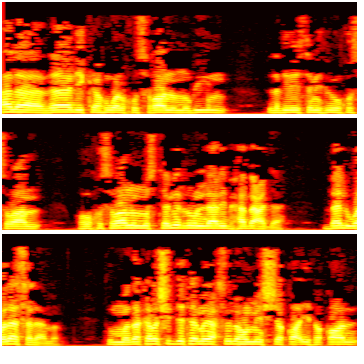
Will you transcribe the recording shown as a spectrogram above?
ألا ذلك هو الخسران المبين الذي ليس مثله خسران؟ وهو خسران مستمر لا ربح بعده بل ولا سلامة ثم ذكر شدة ما يحصل لهم من الشقاء فقال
